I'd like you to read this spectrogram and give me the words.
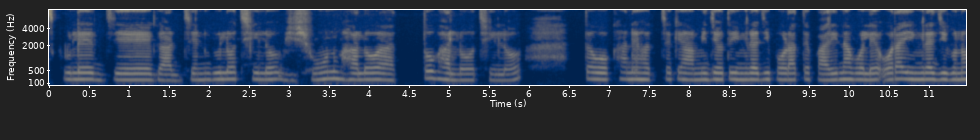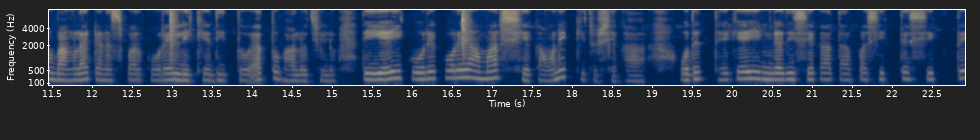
স্কুলের যে গার্জেনগুলো ছিল, ভীষণ ভালো, এত ভালো ছিল। তো ওখানে হচ্ছে কি আমি যেহেতু ইংরাজি পড়াতে পারি না বলে ওরা ইংরাজিগুলো বাংলায় ট্রান্সফার করে লিখে দিত, এত ভালো ছিল। তো এই করে করে আমার শেখা, অনেক কিছু শেখা। ওদের থেকেই ইংরাজি শেখা, তারপর শিখতে শিখতে,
